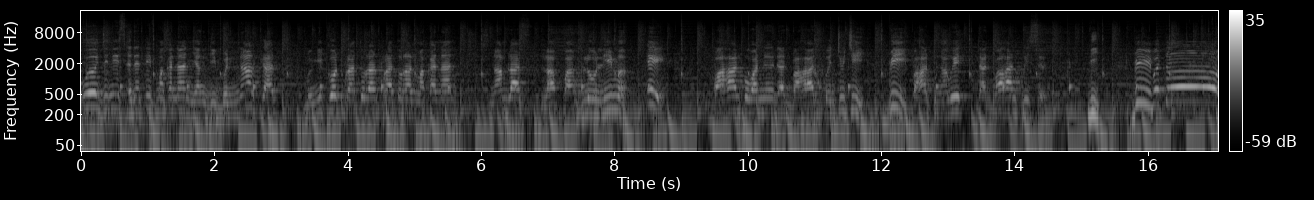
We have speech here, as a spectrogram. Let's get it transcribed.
dua jenis aditif makanan yang dibenarkan mengikut peraturan-peraturan makanan 1985? A. Bahan pewarna dan bahan pencuci. B. Bahan pengawet dan bahan perisa. B. B. Betul!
